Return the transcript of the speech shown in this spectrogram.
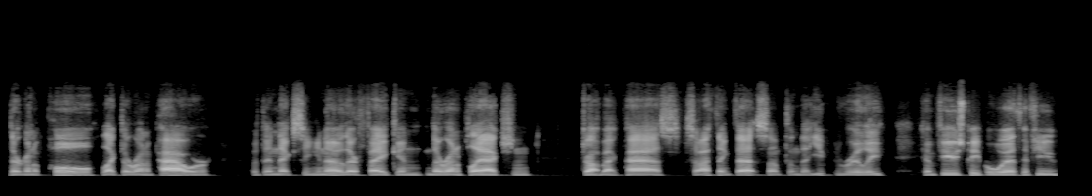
they're going to pull like they're running power, but then next thing you know they're faking they're running play action drop back pass. So I think that's something that you could really confuse people with. If you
